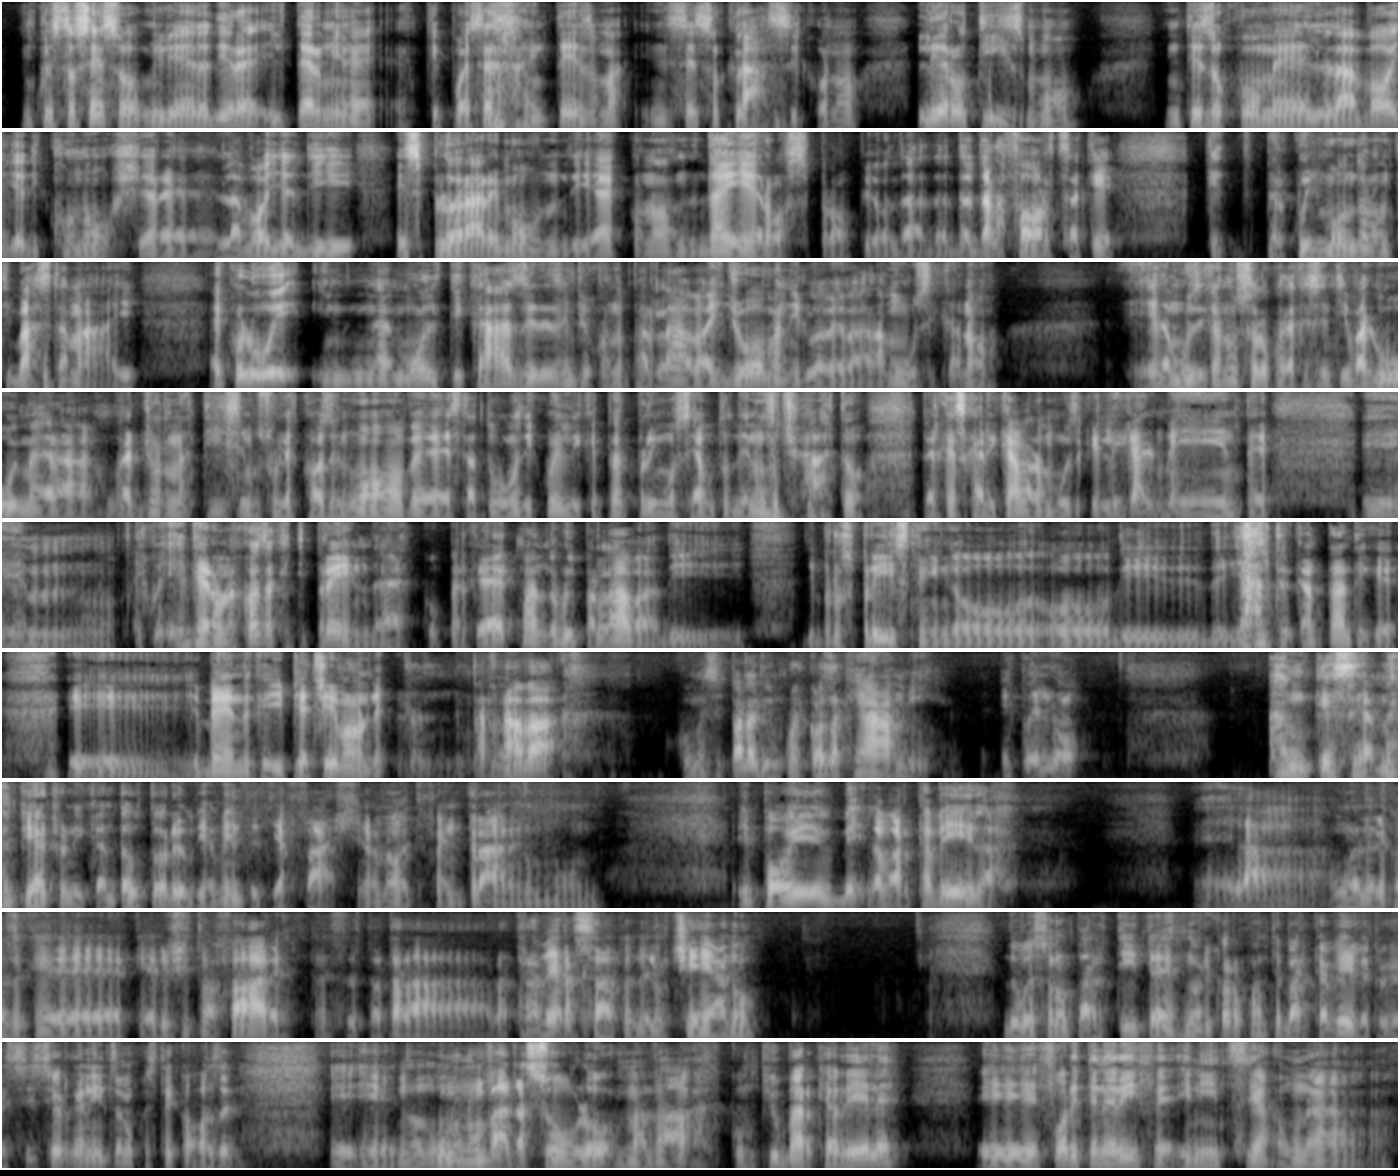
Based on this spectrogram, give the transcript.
in questo senso mi viene da dire il termine che può essere frainteso, ma in senso classico, no? l'erotismo, inteso come la voglia di conoscere, la voglia di esplorare mondi, ecco, no? da Eros proprio, da, da, da, dalla forza che, che, per cui il mondo non ti basta mai. Ecco, lui in molti casi, ad esempio quando parlava ai giovani, lui aveva la musica, no? E la musica non solo quella che sentiva lui, ma era aggiornatissimo sulle cose nuove, è stato uno di quelli che per primo si è autodenunciato perché scaricava la musica illegalmente e, ehm, ed era una cosa che ti prende, ecco, perché quando lui parlava di, di Bruce Springsteen o, o di, degli altri cantanti che, e, e, band che gli piacevano, parlava come si parla di un qualcosa che ami e quello anche se a me piacciono i cantautori, ovviamente ti affascina no? e ti fa entrare in un mondo. E poi, beh, la barca vela, la, una delle cose che, che, è riuscito a fare è stata la, la, traversata dell'oceano dove sono partite non ricordo quante barcavele perché si, si organizzano queste cose e, e non, uno non va da solo ma va con più barcavele e fuori Tenerife inizia una,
